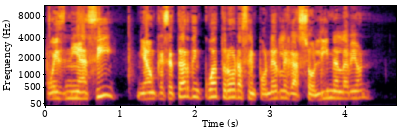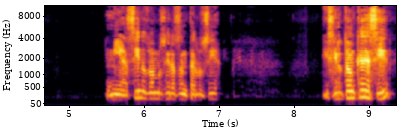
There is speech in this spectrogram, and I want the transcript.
Pues ni así, ni aunque se tarden cuatro horas en ponerle gasolina al avión, ni así nos vamos a ir a Santa Lucía. Y sí lo tengo que decir,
